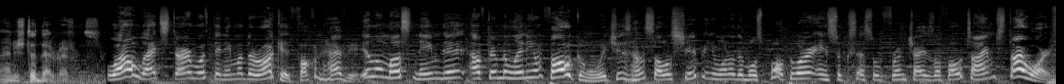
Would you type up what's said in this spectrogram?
I understood that reference. Well, let's start with the name of the rocket, Falcon Heavy. Elon Musk named it after Millennium Falcon, which is Han Solo's ship in one of the most popular and successful franchises of all time, Star Wars.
